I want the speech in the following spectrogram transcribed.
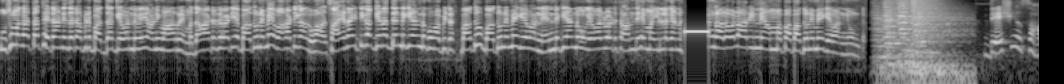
හුස්ම ගත්තත් හෙට අනිදට අපිට බද්දක් ගෙවන්න වෙයි අනිවාර්යයෙන්ම 18ට වැඩිය බදු නෙමෙයි වහ ටිකක් සයනයි ටිකක් ගෙනත් දෙන්න කියන්නකෝ අපිට. බදු බදු නෙමෙයි ගෙවන්නේ. එන්න කියන්නකෝ ගෙවල් වලට ඡන්දෙ එහෙම ඉල්ලගෙන ගලවලා අරින්නේ අම්මා බදු නෙමෙයි ගෙවන්නේ උන්ට. දේශීය සහ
